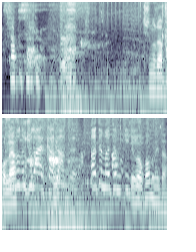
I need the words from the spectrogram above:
Sattı sattı. Şunu raporlayak. Savunucular kazandı. Adım adım Bir ileri. bakalım mıydı?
